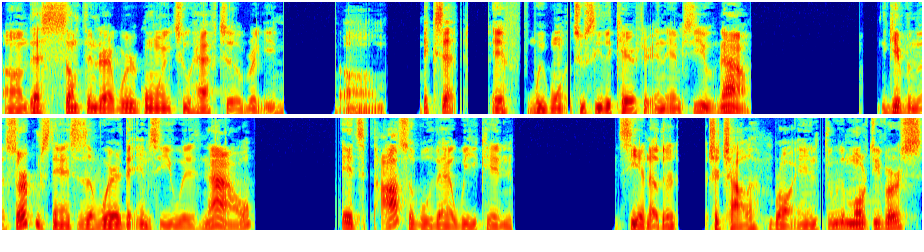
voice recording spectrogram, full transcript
um, that's something that we're going to have to really um, accept if we want to see the character in the MCU. Now, given the circumstances of where the MCU is now, it's possible that we can see another T'Challa brought in through the multiverse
